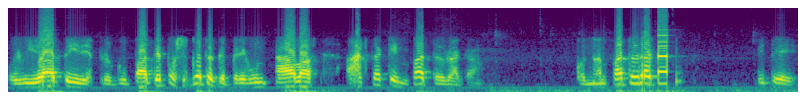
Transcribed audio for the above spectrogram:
olvídate y despreocupate, por supuesto que preguntabas hasta que empate Huracán. Cuando empate Huracán, viste,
